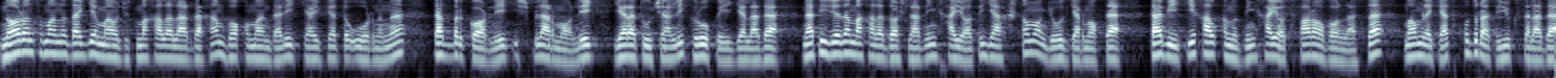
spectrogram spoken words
norin tumanidagi mavjud mahallalarda ham boqimandalik kayfiyati o'rnini tadbirkorlik ishbilarmonlik yaratuvchanlik ruhi egalladi natijada mahalladoshlarning hayoti yaxshi tomonga o'zgarmoqda. Tabiiyki xalqimizning hayoti farovonlashsa mamlakat qudrati yuksaladi.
